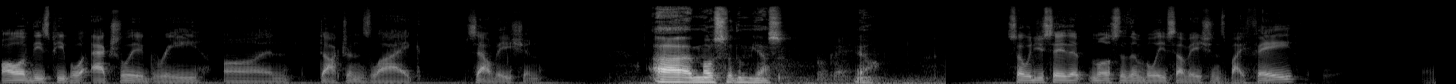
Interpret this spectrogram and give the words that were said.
all of these people actually agree on doctrines like salvation? Uh, most of them, yes. Okay. Yeah. So would you say that most of them believe salvation's by faith? Okay.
